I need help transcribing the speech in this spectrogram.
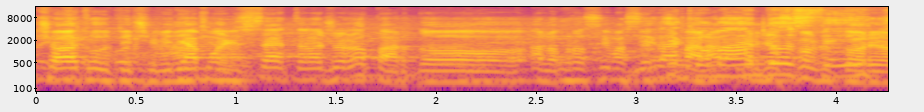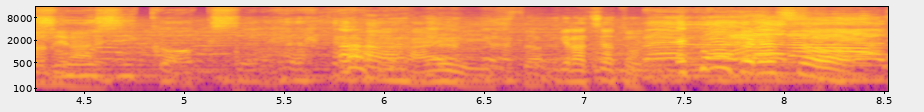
Ciao a tutti, ci vediamo il 7 alla giorno parto alla prossima settimana per gli ascoltatori ordinari. Josie Cox. Ah, hai visto. Grazie a tutti. E comunque adesso,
